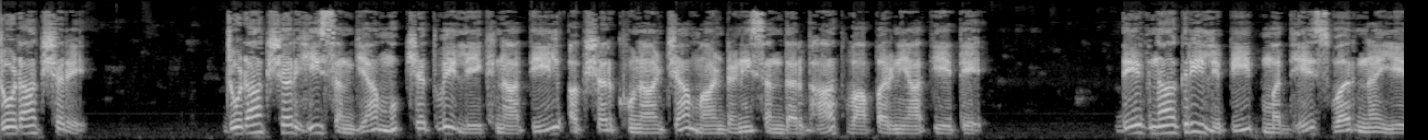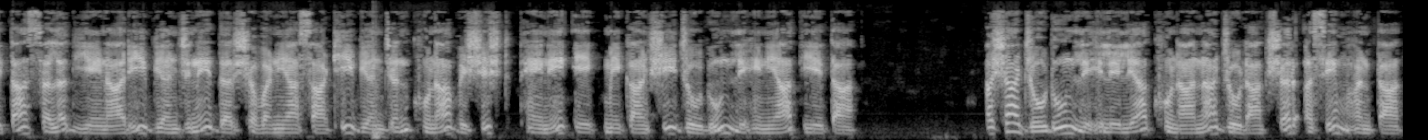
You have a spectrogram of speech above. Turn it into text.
जोडाक्षरे। जोडाक्षर ही संज्ञा मुख्यत्वे लेखनातील अक्षर खुणांच्या मांडणी संदर्भात वापरण्यात येते. देवनागरी लिपीत मध्ये स्वर न येता सलग येणारी व्यंजने दर्शवण्यासाठी व्यंजन खुणा विशिष्ट थेने एकमेकांशी जोडून लिहिण्यात येतात. अशा जोडून लिहिलेल्या खुणांना जोडाक्षर असे म्हणतात.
